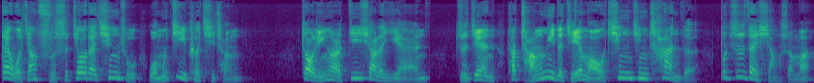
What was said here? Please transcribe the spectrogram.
待我将此事交代清楚，我们即刻启程。”赵灵儿低下了眼，只见他长密的睫毛轻轻颤的，不知在想什么。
